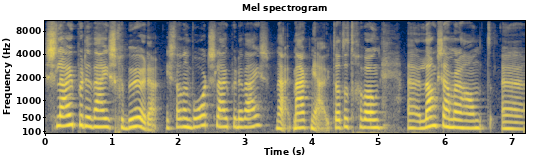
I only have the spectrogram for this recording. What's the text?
sluipenderwijs gebeurde. Is dat een woord, sluipenderwijs? Nou, het maakt niet uit. Dat het gewoon uh, langzamerhand, uh,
